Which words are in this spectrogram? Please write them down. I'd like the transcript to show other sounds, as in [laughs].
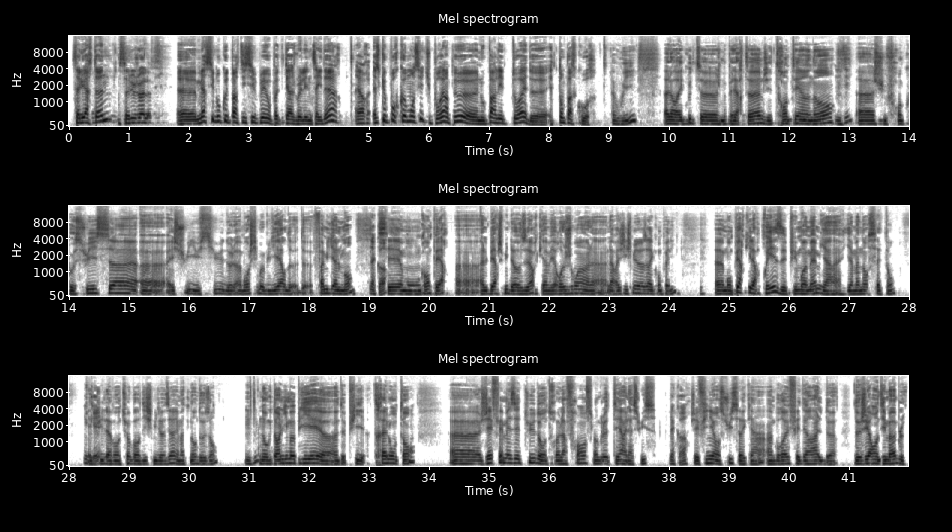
Salut Ayrton. Salut Joël. Euh, merci beaucoup de participer au podcast Real Insider. Alors, est-ce que pour commencer, tu pourrais un peu euh, nous parler de toi et de, et de ton parcours? Oui. Alors, écoute, euh, je m'appelle Ayrton, j'ai 31 ans, Mhm. euh, je suis franco-suisse euh, et je suis issu de la branche immobilière de, de familialement. D'accord. C'est mon grand-père, euh, Albert Schmidhauser, qui avait rejoint la, la régie Schmidhauser et compagnie. Euh, mon père qui l'a reprise et puis moi-même il y a, il y a maintenant 7 ans. Ok. Et puis l'aventure Bordy Schmidhauser il y a maintenant 2 ans. Mhm. Donc dans l'immobilier euh, depuis très longtemps. Euh, j'ai fait mes études entre la France, l'Angleterre et la Suisse. D'accord. J'ai fini en Suisse avec un, un brevet fédéral de, de gérant d'immeuble,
